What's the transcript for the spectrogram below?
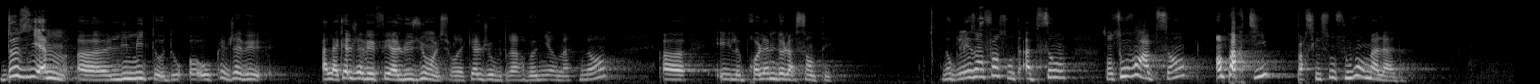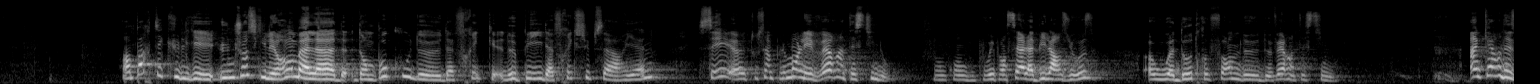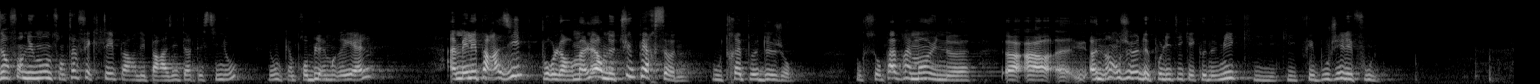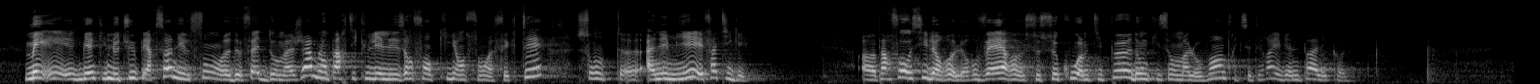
Deuxième euh, limite à laquelle j'avais fait allusion et sur laquelle je voudrais revenir maintenant, euh, est le problème de la santé. Donc les enfants sont absents, sont souvent absents, en partie parce qu'ils sont souvent malades. En particulier, une chose qui les rend malades dans beaucoup de, pays d'Afrique subsaharienne, c'est euh, tout simplement les vers intestinaux. Donc vous pouvez penser à la bilharziose euh, ou à d'autres formes de, vers intestinaux. Un quart des enfants du monde sont infectés par des parasites intestinaux, donc un problème réel. Ah, mais les parasites, pour leur malheur, ne tuent personne, ou très peu de gens. Donc ce ne sont pas vraiment euh, un, enjeu de politique économique qui, fait bouger les foules. Mais bien qu'ils ne tuent personne, ils sont euh, de fait dommageables, en particulier les enfants qui en sont affectés sont euh, anémiés et fatigués. parfois aussi leur, leur verre se secoue un petit peu, donc ils ont mal au ventre, etc. Ils ne viennent pas à l'école.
